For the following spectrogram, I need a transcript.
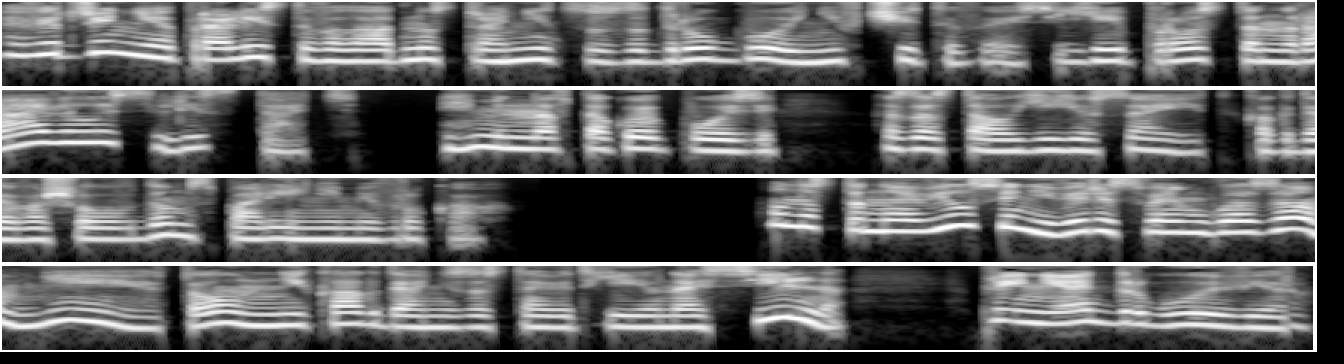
Вирджиния пролистывала одну страницу за другой, не вчитываясь. Ей просто нравилось листать. Именно в такой позе застал ее Саид, когда вошел в дом с поленьями в руках. Он остановился, не веря своим глазам. Нет, он никогда не заставит ее насильно принять другую веру.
